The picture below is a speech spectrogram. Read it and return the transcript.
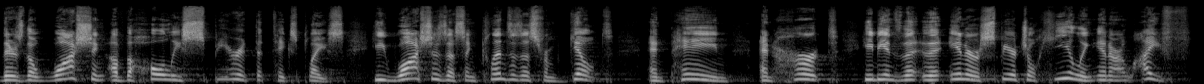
there's the washing of the Holy Spirit that takes place. He washes us and cleanses us from guilt and pain and hurt. He begins the, the inner spiritual healing in our life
